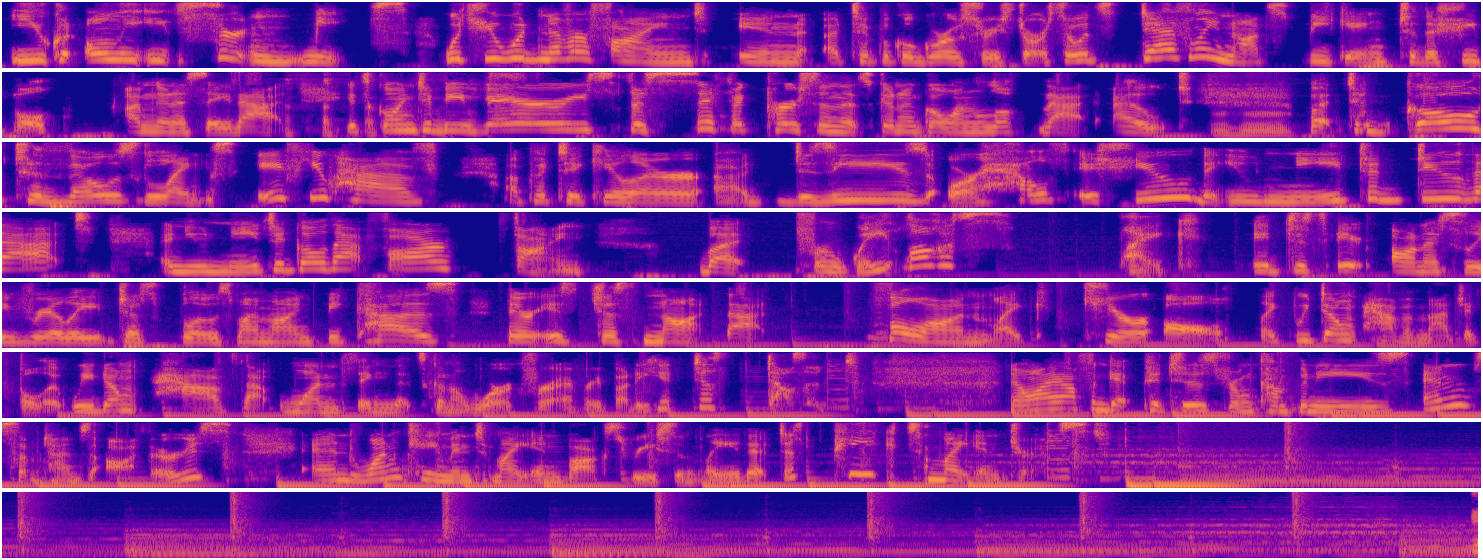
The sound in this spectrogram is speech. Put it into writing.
you could only eat certain meats, which you would never find in a typical grocery store. So it's definitely not speaking to the sheeple I'm going to say that. it's going to be very specific person that's going to go and look that out. Mm-hmm. But to go to those lengths, if you have a particular uh, disease or health issue that you need to do that and you need to go that far, fine. But for weight loss, like it just, it honestly really just blows my mind because there is just not that full on like cure all. Like we don't have a magic bullet. We don't have that one thing that's going to work for everybody. It just doesn't. Now, I often get pitches from companies and sometimes authors, and one came into my inbox recently that just piqued my interest.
